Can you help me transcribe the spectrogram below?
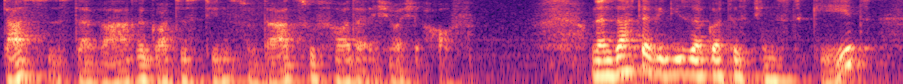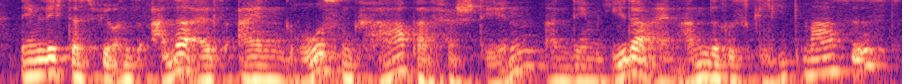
Das ist der wahre Gottesdienst und dazu fordere ich euch auf. Und dann sagt er, wie dieser Gottesdienst geht, nämlich, dass wir uns alle als einen großen Körper verstehen, an dem jeder ein anderes Gliedmaß ist,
